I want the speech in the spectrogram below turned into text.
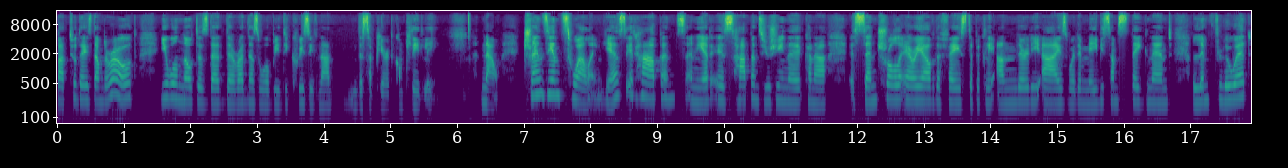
but two days down the road, you will notice that the redness will be decreased, if not disappeared completely. Now, transient swelling, yes, it happens, and yet it happens usually in a kind of central area of the face, typically under the eyes, where there may be some stagnant lymph fluid.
